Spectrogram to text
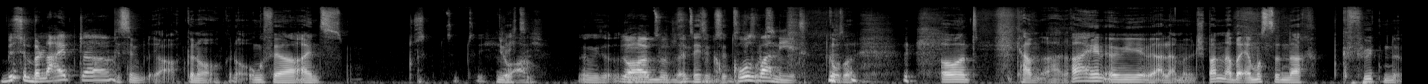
Bisschen beleibter. bisschen, ja, genau, genau, ungefähr 1,70, Ja. 60. Irgendwie so. Ja, so 60 bis 70 groß war nicht. groß war. Und kam halt rein, irgendwie, wir alle einmal entspannen, aber er musste nach gefühlt, eine,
